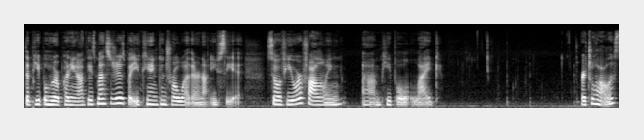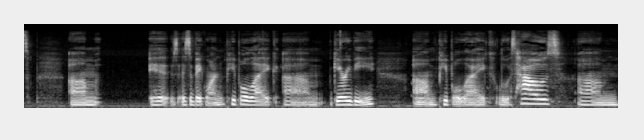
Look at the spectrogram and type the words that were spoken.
the people who are putting out these messages, but you can control whether or not you see it. So if you are following um, people like Rachel Hollis, um, is is a big one. People like um, Gary Vee, um, people like Lewis Howes, um,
